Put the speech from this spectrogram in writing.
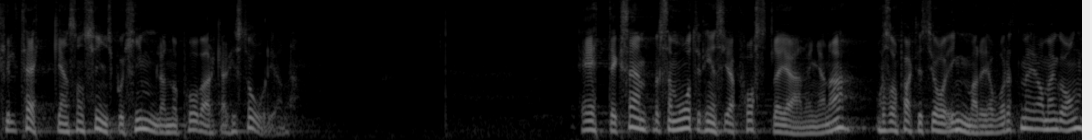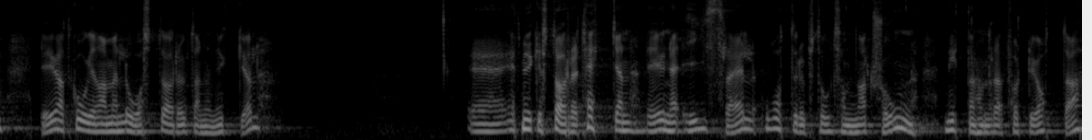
till tecken som syns på himlen och påverkar historien. Ett exempel som återfinns i Apostlagärningarna och som faktiskt jag och Ingmarie har varit med om en gång, det är att gå genom en låst dörr utan en nyckel. Eh, ett mycket större tecken det är när Israel återuppstod som nation 1948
